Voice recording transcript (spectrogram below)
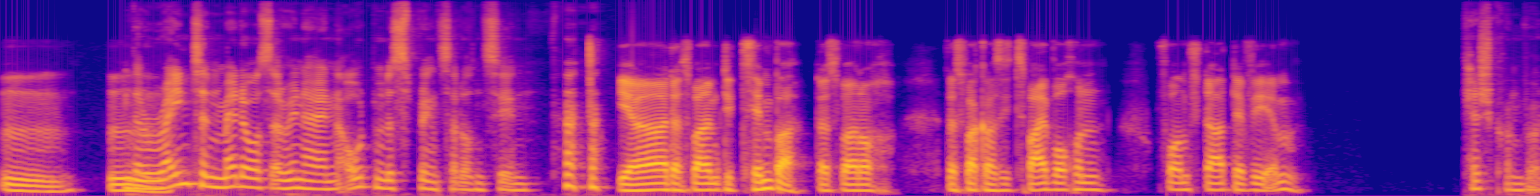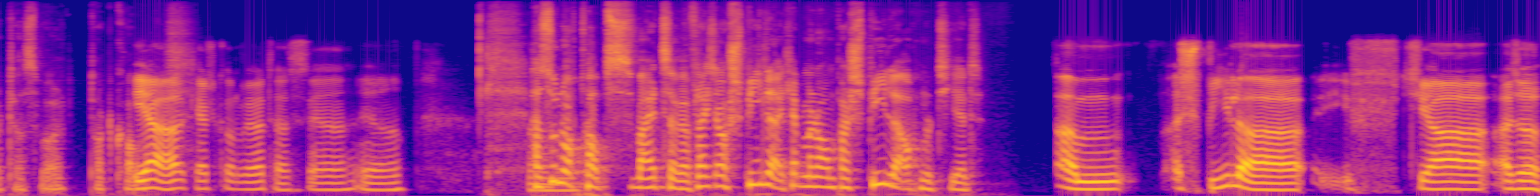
Mm, In der mm. Rainton Meadows Arena in Houghton Spring 2010. Ja, das war im Dezember. Das war noch, das war quasi zwei Wochen vorm Start der WM. Cashconvertersworld.com. Ja, Cash Converters, ja, ja. Hast du noch Tops, weitere? Vielleicht auch Spieler? Ich habe mir noch ein paar Spiele auch notiert. Ähm, Spieler, ich- tja, also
